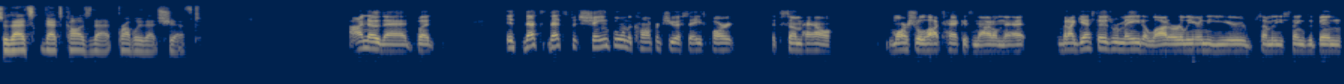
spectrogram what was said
So that's that's caused that probably that shift. I know that, but it's that's that's shameful on the Conference USA's part that somehow Marshall law Tech is not on that. But I guess those were made a lot earlier in the year. Some of these things have been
